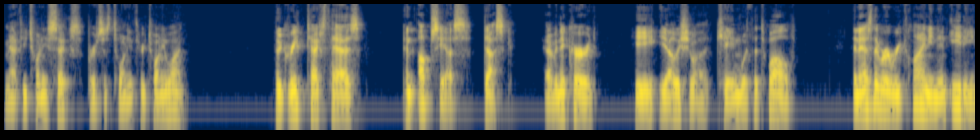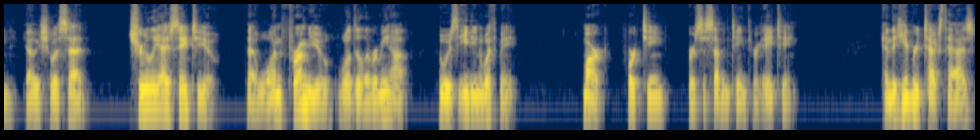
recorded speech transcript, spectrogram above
Matthew 26, verses 20 through 21. The Greek text has an opsias, dusk. Having occurred, he, Yahushua, came with the twelve. And as they were reclining and eating, Yahushua said, Truly I say to you, that one from you will deliver me up, who is eating with me. Mark 14, verses 17 through 18. And the Hebrew text has,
